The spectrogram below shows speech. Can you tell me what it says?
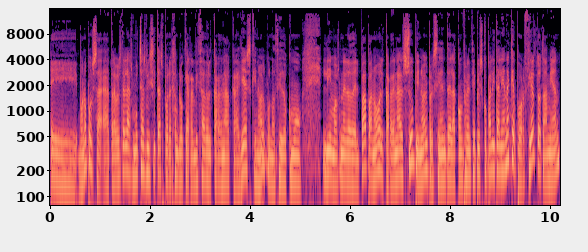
eh, bueno, pues a, través de las muchas visitas, por ejemplo, que ha realizado el cardenal Krajewski, ¿no? El conocido como limosnero del Papa, ¿no? El cardenal Suppi, ¿no? El presidente de la Conferencia Episcopal Italiana, que por cierto también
